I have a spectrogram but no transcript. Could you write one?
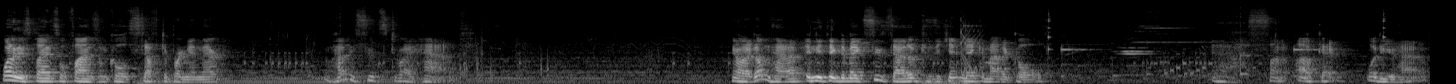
One of these plants will find some cold stuff to bring in there. How many suits do I have? You know, I don't have anything to make suits out of because you can't make them out of gold. Ah, son okay, what do you have?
